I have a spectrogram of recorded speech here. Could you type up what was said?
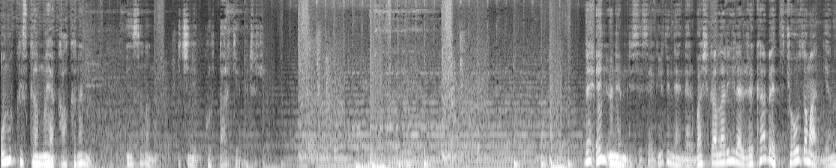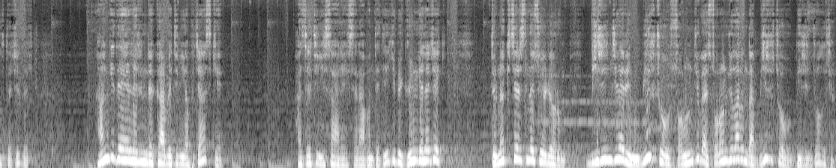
Onu kıskanmaya kalkanan insanın içini kurtlar kemirir. Ve en önemlisi sevgili dinleyenler başkalarıyla rekabet çoğu zaman yanıltıcıdır. Hangi değerlerin rekabetini yapacağız ki? Hz. İsa aleyhisselamın dediği gibi gün gelecek. Tırnak içerisinde söylüyorum. Birincilerin birçoğu sonuncu ve sonuncuların da birçoğu birinci olacak.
